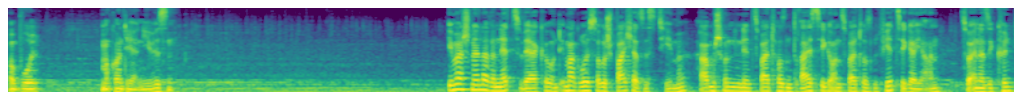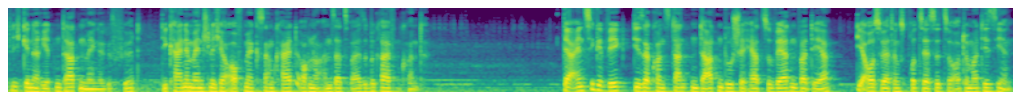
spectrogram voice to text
Obwohl, man konnte ja nie wissen. Immer schnellere Netzwerke und immer größere Speichersysteme haben schon in den 2030er und 2040er Jahren zu einer sekündlich generierten Datenmenge geführt, die keine menschliche Aufmerksamkeit auch nur ansatzweise begreifen konnte. Der einzige Weg, dieser konstanten Datendusche Herr zu werden, war der, die Auswertungsprozesse zu automatisieren.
